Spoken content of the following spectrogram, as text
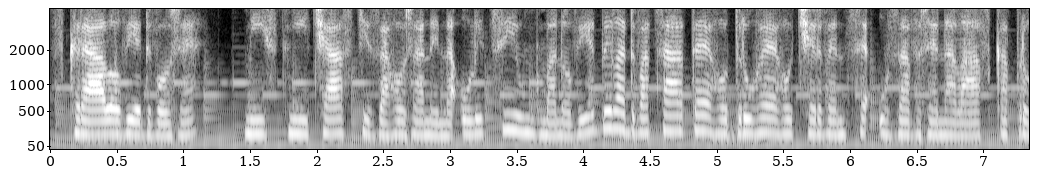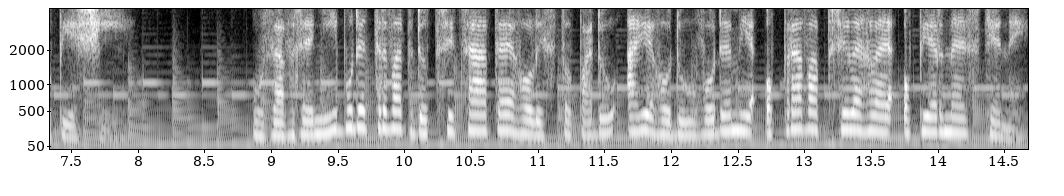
V Králově dvoře, místní části Zahořany na ulici Jungmanově byla 22. července uzavřena lávka pro pěší. Uzavření bude trvat do 30. listopadu a jeho důvodem je oprava přilehlé opěrné stěny.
